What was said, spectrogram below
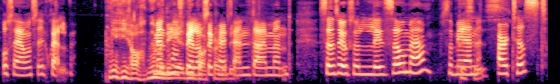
och så är hon sig själv. ja, nej, men det, hon är spelar också karaktären Diamond. Sen så är också Lizzo med som är Precis. en artist.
